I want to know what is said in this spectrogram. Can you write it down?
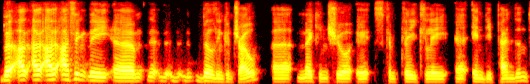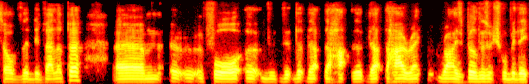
but I, I, I, think the, um, the, the building control, uh, making sure it's completely uh, independent of the developer, um, uh, for uh, the, the, the, the, the high-rise buildings, which will be the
